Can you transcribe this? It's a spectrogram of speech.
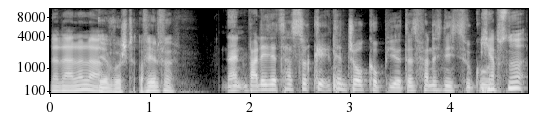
Lalalala. ja, wurscht. Auf jeden Fall. Nein, Wally, jetzt hast du den Joke kopiert. Das fand ich nicht so gut. Ich hab's nur hat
